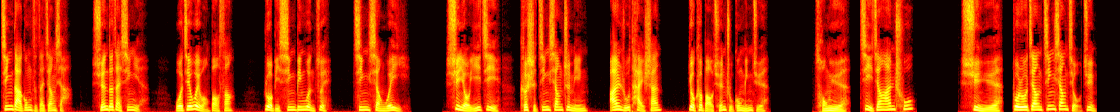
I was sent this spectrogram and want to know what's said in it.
今大公子在江夏，玄德在新野，我皆未往报丧。若比兴兵问罪，荆襄危矣。训有一计，可使荆襄之民安如泰山，又可保全主公名爵。从曰：即将安出？训曰：不如将荆襄九郡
